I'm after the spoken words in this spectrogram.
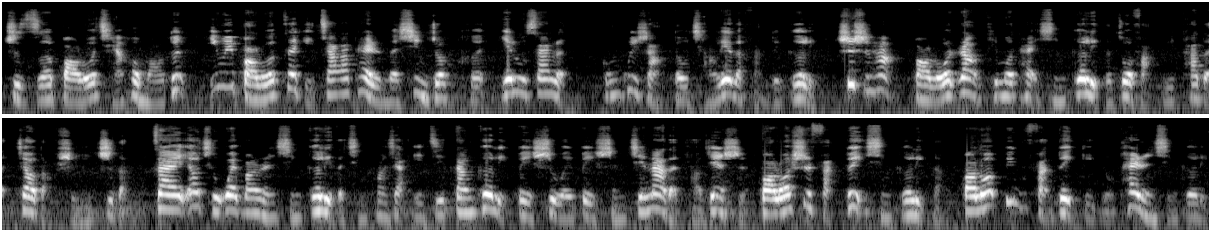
指责保罗前后矛盾，因为保罗在给加拉太人的信中和耶路撒冷公会上都强烈的反对割礼。事实上，保罗让提摩太行割礼的做法与他的教导是一致的。在要求外邦人行割礼的情况下，以及当割礼被视为被神接纳的条件时，保罗是反对行割礼的。保罗并不反对给犹太人行割礼，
